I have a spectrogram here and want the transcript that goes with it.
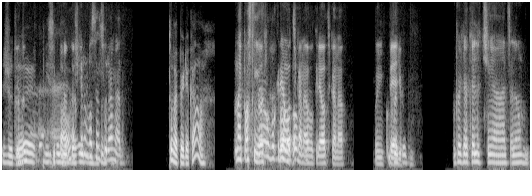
Judeu Tudo- é principal. Acho que eu não vou censurar nada. Tu vai perder canal? Nós posta em Não, outro. eu vou criar outro canal, vou criar outro canal. O Império. Porque o que ele tinha antes, ele não.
